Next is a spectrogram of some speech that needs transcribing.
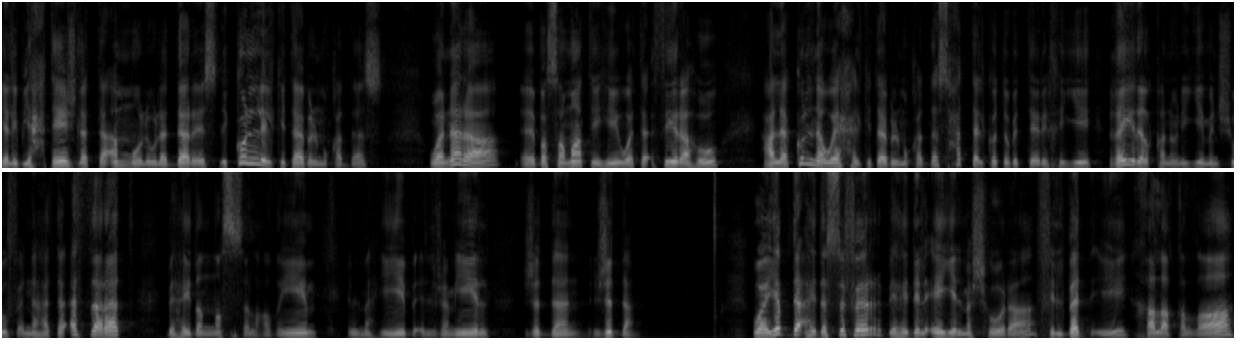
يلي بيحتاج للتأمل وللدرس لكل الكتاب المقدس ونرى بصماته وتأثيره على كل نواحي الكتاب المقدس حتى الكتب التاريخية غير القانونية. بنشوف أنها تأثرت بهيدا النص العظيم المهيب الجميل جدا جدا. ويبدأ هذا السفر بهيدي الآية المشهورة في البدء خلق الله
